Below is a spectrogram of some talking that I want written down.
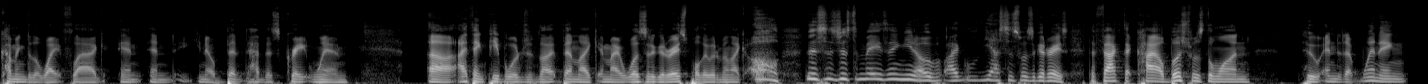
coming to the white flag and, and you know, been, had this great win. Uh, I think people would have been like, "Am I was it a good race?" Poll. They would have been like, "Oh, this is just amazing!" You know, like yes, this was a good race. The fact that Kyle Busch was the one who ended up winning,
